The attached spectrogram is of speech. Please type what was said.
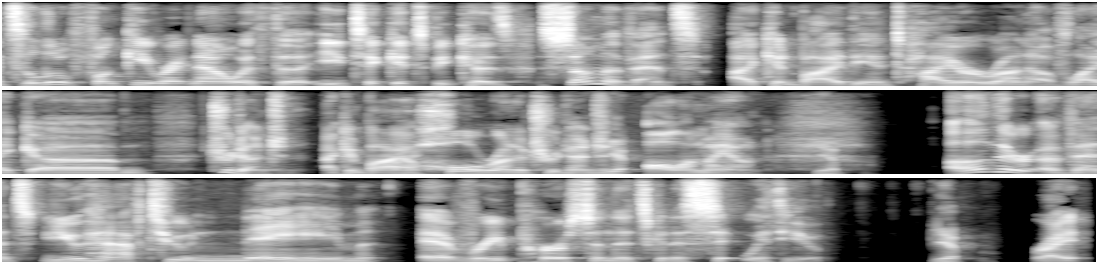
it's a little funky right now with the e-tickets because some events I can buy the entire run of, like um, True Dungeon. I can buy a whole run of True Dungeon Yep. all on my own. Yep. Other events, you have to name every person that's going to sit with you, Yep. right?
